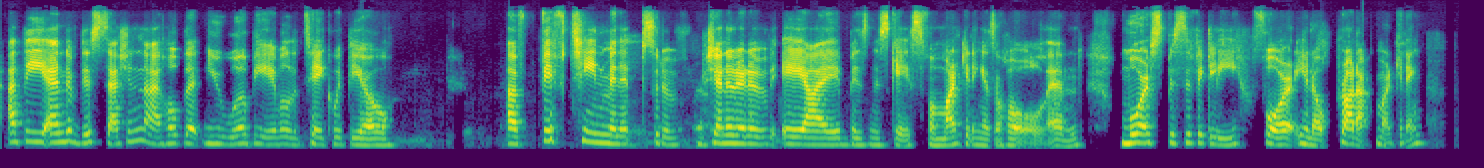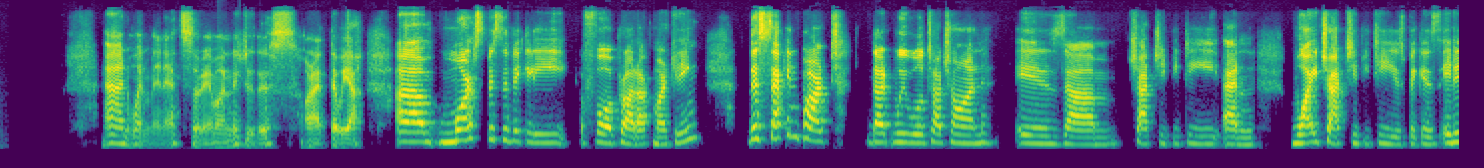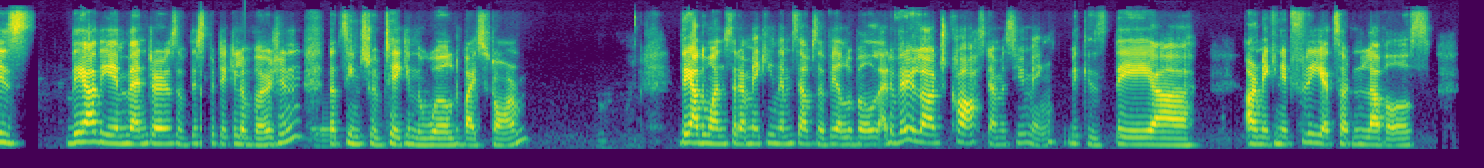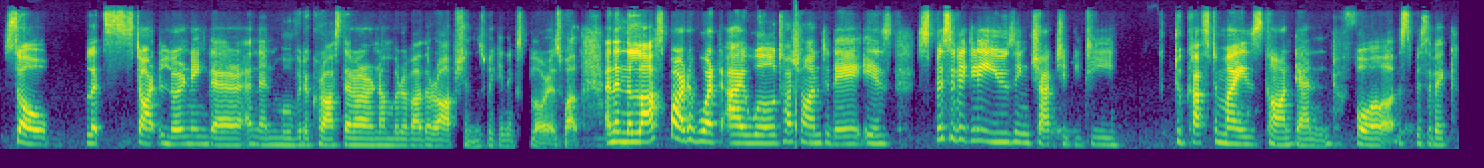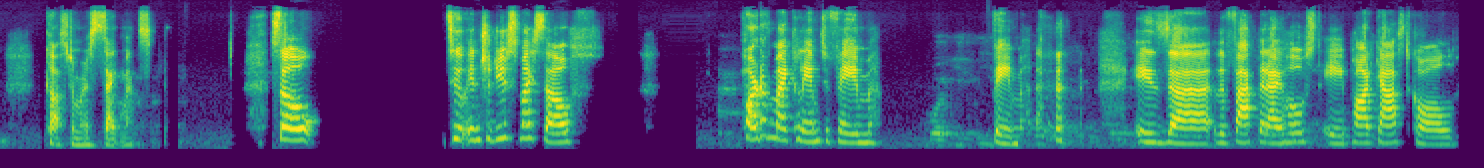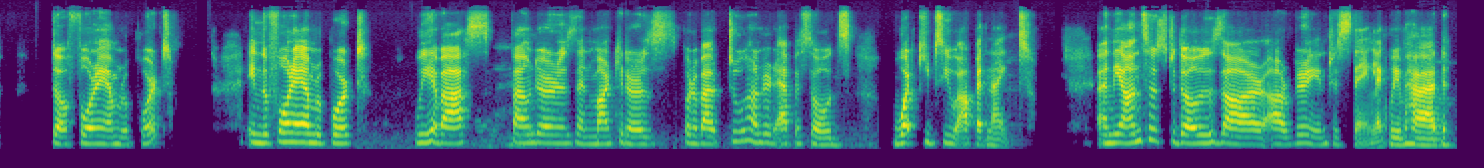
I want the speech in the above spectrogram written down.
at the end of this session, I hope that you will be able to take with you a 15 minute sort of generative AI business case for marketing as a whole and more specifically for, you know, product marketing. And one minute, sorry, I'm going to do this. All right, there we are. Um, more specifically for product marketing. The second part that we will touch on is um, ChatGPT and why ChatGPT is because it is they are the inventors of this particular version that seems to have taken the world by storm. They are the ones that are making themselves available at a very large cost, I'm assuming, because they uh, are making it free at certain levels. So let's start learning there and then move it across. There are a number of other options we can explore as well. And then the last part of what I will touch on today is specifically using ChatGPT to customize content for specific customer segments. So to introduce myself, part of my claim to fame, fame is uh, the fact that I host a podcast called the 4 a.m. report. In the 4 a.m. report, we have asked founders and marketers for about 200 episodes what keeps you up at night and the answers to those are are very interesting like we've had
